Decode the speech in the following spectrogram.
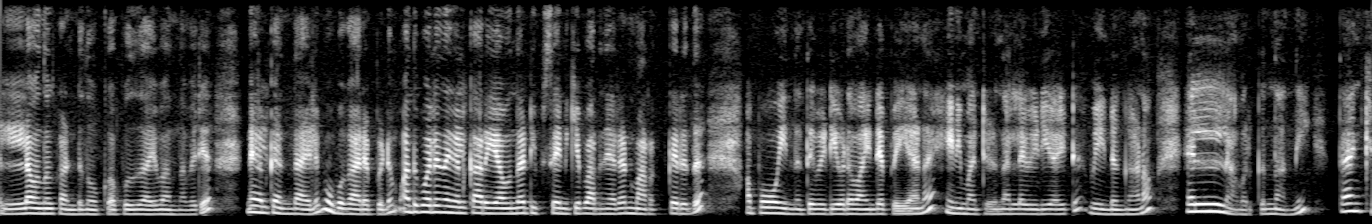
എല്ലാം ഒന്ന് കണ്ടു നോക്കുക പുതുതായി വന്നവർ നിങ്ങൾക്ക് എന്തായാലും ഉപകാരപ്പെടും. അതുപോലെ നിങ്ങൾക്ക് അറിയാവുന്ന ടിപ്സ് എനിക്ക് പറഞ്ഞുതരാൻ മറക്കരുത്. അപ്പോൾ ഇന്നത്തെ വീഡിയോയുടെ വൈൻഡ് അപ്പ് ചെയ്യാണ്. ഇനി മറ്റൊരു നല്ല വീഡിയോ ആയിട്ട് വീണ്ടും കാണാം. എല്ലാവർക്കും നന്ദി. താങ്ക്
